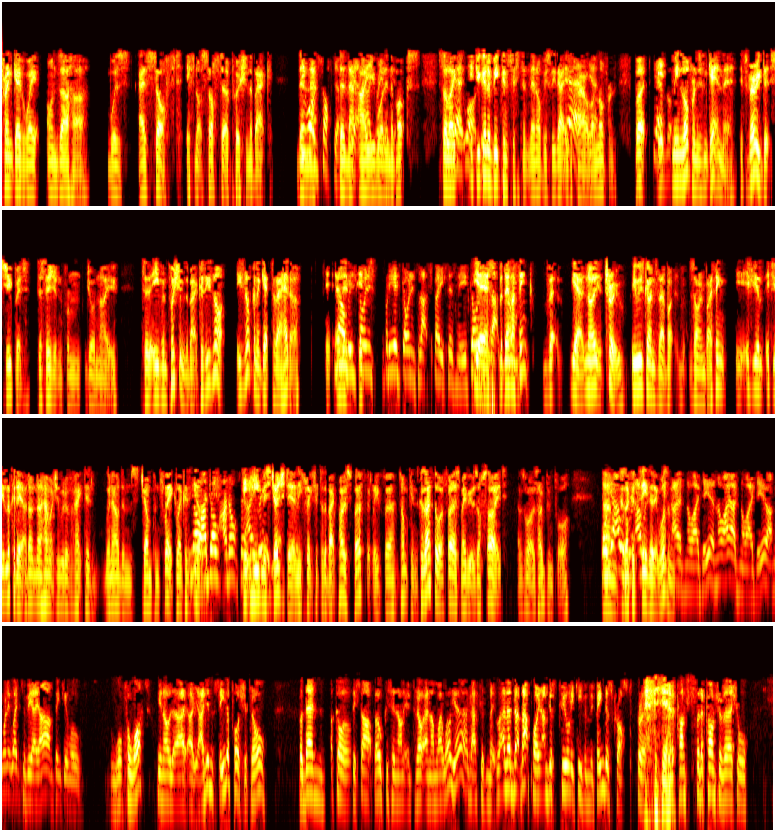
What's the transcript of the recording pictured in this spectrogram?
Trent gave away on Zaha was as soft, if not softer, a push in the back than it that softer than that yeah, Ayew one in the box. So like, Yeah, if you're going to be consistent, then obviously that is a foul on Lovren. But, it, but- I mean, Lovren isn't getting there. It's a very d- stupid decision from Jordan Ayew to even push him in the back because he's not he's not going to get to the header. It- No, but he's going. In, but he is going into that space, isn't he? He's going yes, into that. but then I think yeah, no, true. He was going to that but, zone, but I think if you if you look at it, I don't know how much it would have affected Wijnaldum's jump and flick. Like, 'cause, you No, know, I don't. I don't think he, I he you. misjudged it and he flicked it to the back post perfectly for Tomkins. Because I thought at first maybe it was offside. That was what I was hoping for. Well, Um, yeah, 'cause I could see was that it wasn't. I had no idea. No, I had no idea. When it went to VAR, I'm thinking, well, for what? You know, I, I I didn't see the push at all. But then, of course, they start focusing on it and throw, and I'm like, well, yeah, I could admit. And at that point, I'm just purely keeping my fingers crossed for a, for yeah. the con- for the controversial.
